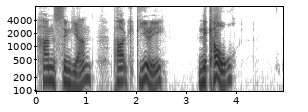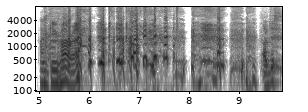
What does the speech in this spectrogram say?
Han Seung Yeon, Park Gyuri, Nicole, and Goo Hara. I'm just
